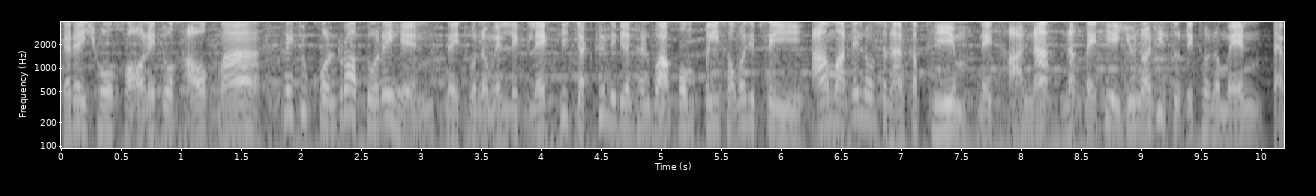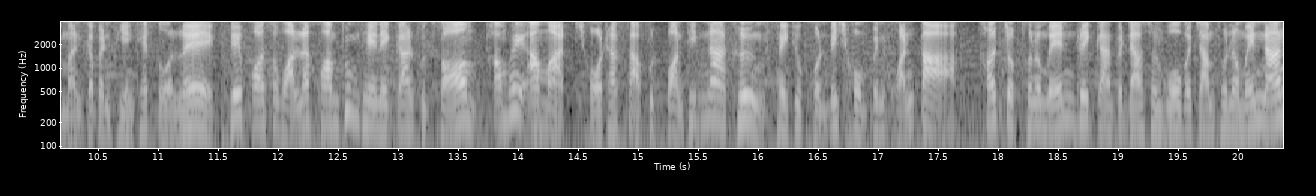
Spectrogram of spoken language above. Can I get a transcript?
ก็ได้โชว์ของในตัวเขาออกมา ให้ทุกคนรอบตัวได้เห็นในทัวร์นาเมนต์เล็ก ๆ ที่จัดขึ้นในเดือนธันวาคมปี 2014อามัดได้ลงสนามกับทีม ในฐานะนักเตะที่อายุน้อยที่สุดในทัวร์นาเมนต์ แต่มันก็เป็นเพียงแค่ตัวเลข ด้วยพรสวรรค์และความทุ่มเทในการฝึกซ้อมทำให้อามัดโชว์ทักษะฟุตบอลที่น่าทึ่ง ให้ทุกคนได้ชมเป็นขวัญตา เขาจบทัวร์นาเมนต์ด้วยการเป็นดาวซันโวประจำทัวร์นาเมนต์นั้น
